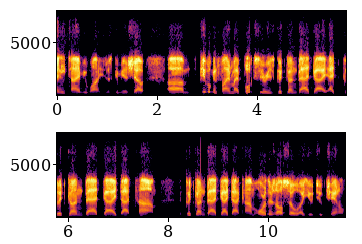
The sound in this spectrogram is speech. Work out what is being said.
anytime you want, you just give me a shout. Um, people can find my book series, Good Gun Bad Guy, at goodgunbadguy.com. Goodgunbadguy.com, or there's also a YouTube channel.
